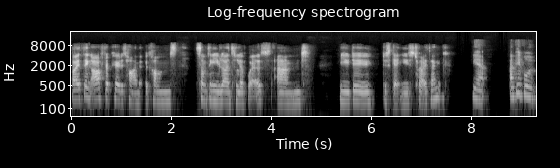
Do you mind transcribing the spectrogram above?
But I think after a period of time, it becomes something you learn to live with and you do just get used to it, I think. Yeah. And people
